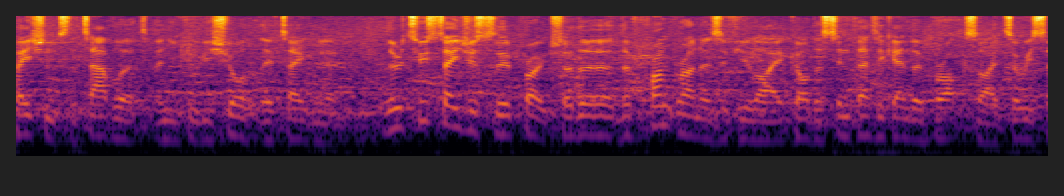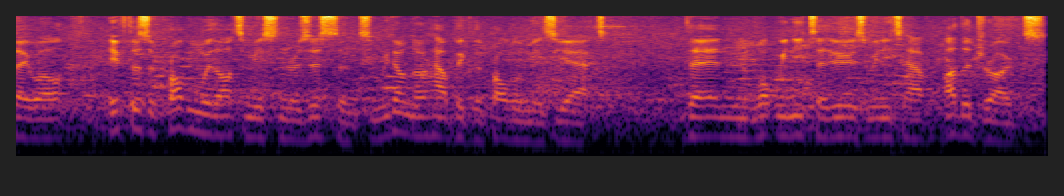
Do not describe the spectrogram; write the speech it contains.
patients the tablet and you can be sure that they've taken it. There are two stages to the approach. So the, the front runners, if you like, are the synthetic endoperoxide. So we say, well, if there's a problem with artemisinin resistance, and we don't know how big the problem is yet, then what we need to do is we need to have other drugs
